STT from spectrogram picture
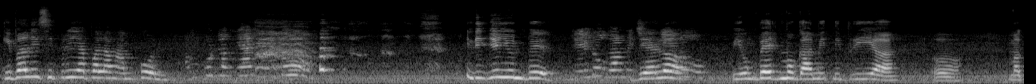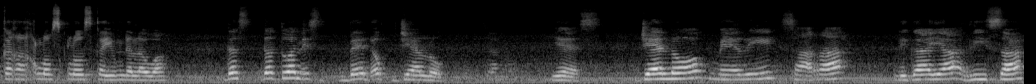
Kibali si Priya palang ampon. Ampun lang yan. Ito. Hindi niya yung bed. Jello, gamit Jello. yung Yung bed mo gamit ni Priya. Oh. Magkaka-close-close kayong dalawa. That's, that one is bed of jello. Yes. Jello, Mary, Sarah, Ligaya, Risa,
